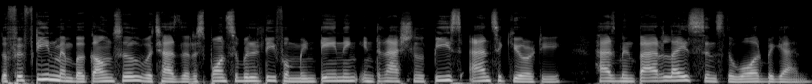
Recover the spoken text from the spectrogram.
The 15 member council, which has the responsibility for maintaining international peace and security, has been paralyzed since the war began.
